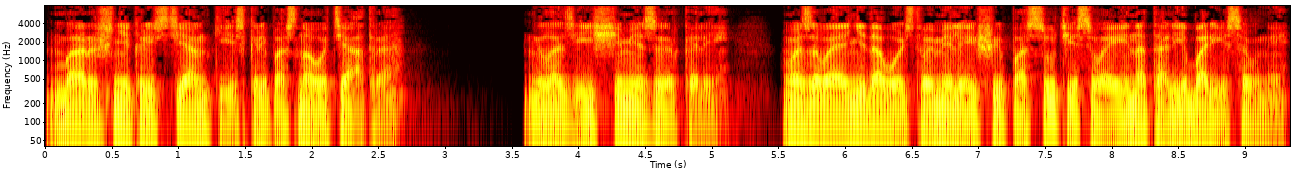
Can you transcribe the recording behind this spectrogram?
барышни-крестьянки из крепостного театра. Глазищами зыркали, вызывая недовольство милейшей по сути своей Натальи Борисовны.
